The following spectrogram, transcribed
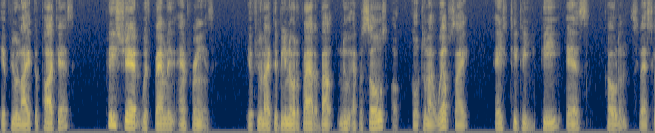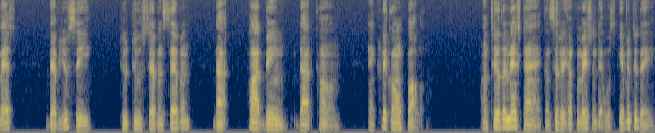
If you like the podcast, please share it with family and friends. If you'd like to be notified about new episodes, uh, go to my website, https colon slash slash wc 2277.podbean.com and click on follow. Until the next time, consider the information that was given today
